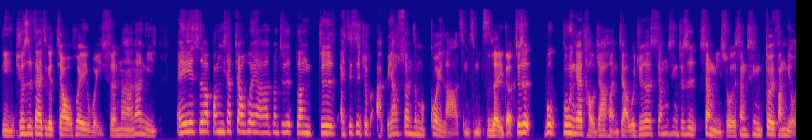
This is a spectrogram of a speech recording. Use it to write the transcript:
你就是在这个教会尾声啊，那你哎是要帮一下教会啊，那就是让就是哎这次就啊不要算这么贵啦，什么什么之类的，就是不不应该讨价还价。我觉得相信就是像你说的，相信对方有，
